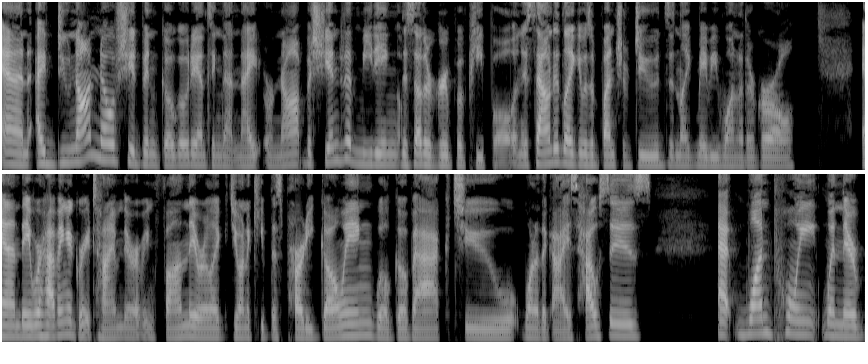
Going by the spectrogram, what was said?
And I do not know if she had been go go dancing that night or not, but she ended up meeting this other group of people. And it sounded like it was a bunch of dudes and like maybe one other girl. And they were having a great time. They were having fun. They were like, Do you want to keep this party going? We'll go back to one of the guys' houses. At one point, when they're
